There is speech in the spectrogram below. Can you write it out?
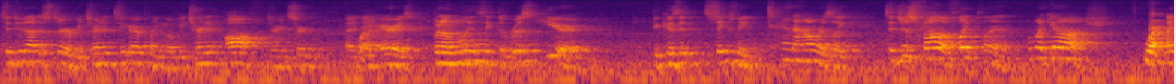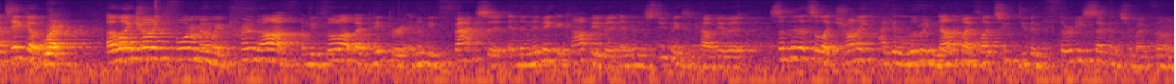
to do not disturb. We turn it to airplane mode. We turn it off during certain uh, you know, Right. areas. But I'm willing to take the risk here because it saves me 10 hours. Like to just file a flight plan. Oh my gosh! Right, I take a right. electronic form and we print it off and we fill it out by paper and then we fax it and then they make a copy of it and then the student makes a copy of it. Something that's electronic, I can literally not in my flight suit do in 30 seconds from my phone.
